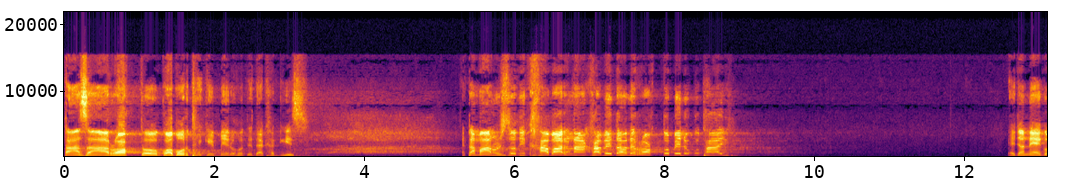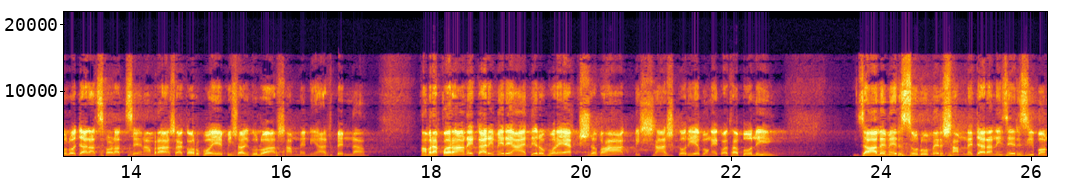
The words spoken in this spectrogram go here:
তাজা রক্ত কবর থেকে বের হতে দেখা গিয়েছে। একটা মানুষ যদি খাবার না খাবে তাহলে রক্ত পেল কোথায়? এজন্য এগুলো যারা ছড়াচ্ছেন, আমরা আশা করব এই বিষয়গুলো আর সামনে নিয়ে আসবেন না। আমরা কোরআনে কারিমের আয়াতের উপরে একশো ভাগ বিশ্বাস করি এবং কথা বলি। জালেমের জুলুমের সামনে যারা নিজের জীবন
